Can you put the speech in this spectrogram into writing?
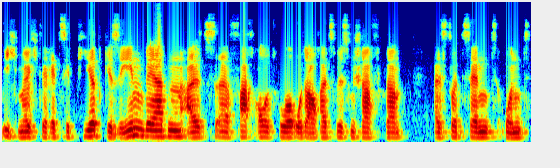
ich möchte rezipiert gesehen werden als äh, Fachautor oder auch als Wissenschaftler, als Dozent und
